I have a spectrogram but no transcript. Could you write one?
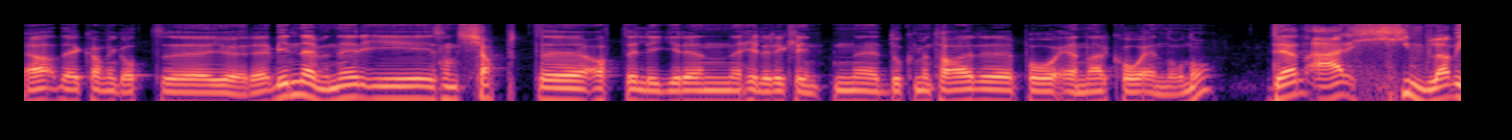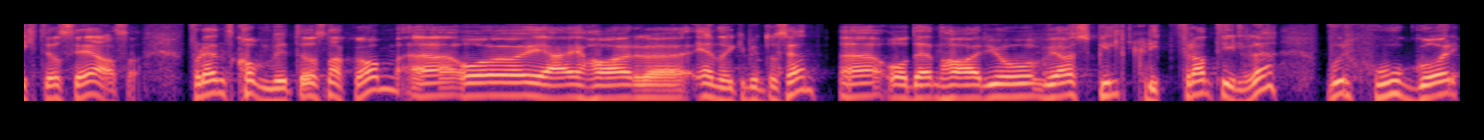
Ja, det kan vi godt uh, gjøre. Vi nevner i sånn kjapt uh, at det ligger en Hillary Clinton-dokumentar på nrk.no nå. Den er himla viktig å se, altså. For den kommer vi til å snakke om. Og jeg har ennå ikke begynt å se den. Og den har jo Vi har spilt klipp fra den tidligere, hvor hun går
